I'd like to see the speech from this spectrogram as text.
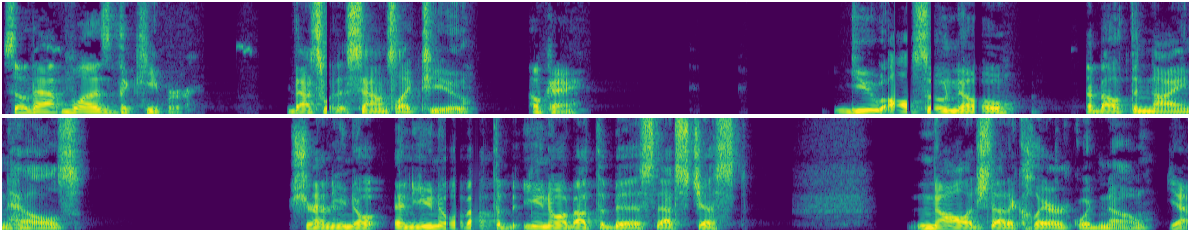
So that was the keeper. That's what it sounds like to you. Okay. You also know about the nine hells. Sure. And you know and you know about the you know about the Abyss. That's just knowledge that a cleric would know. Yeah.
